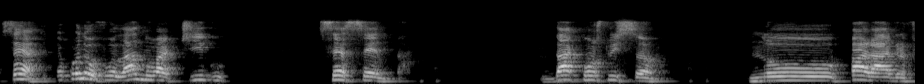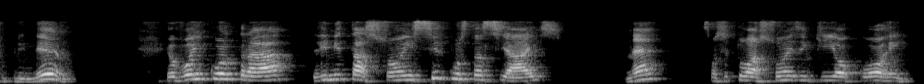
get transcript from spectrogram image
certo? Então, quando eu vou lá no artigo 60 da Constituição, no parágrafo 1, eu vou encontrar limitações circunstanciais, né? São situações em que ocorrem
